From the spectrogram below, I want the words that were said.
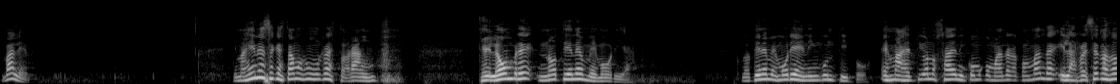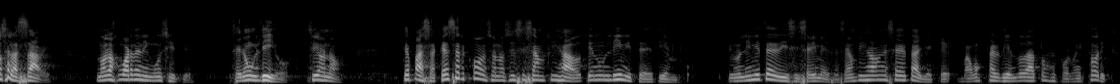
¿Vale? Imagínense que estamos en un restaurante, que el hombre no tiene memoria. No tiene memoria de ningún tipo. Es más, el tío no sabe ni cómo comandar la comanda y las recetas no se las sabe. No las guarda en ningún sitio. Sería un lío, ¿sí o no? ¿Qué pasa? Que ese no sé si se han fijado, tiene un límite de tiempo. Tiene un límite de 16 meses. ¿Se han fijado en ese detalle? Que vamos perdiendo datos de forma histórica.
